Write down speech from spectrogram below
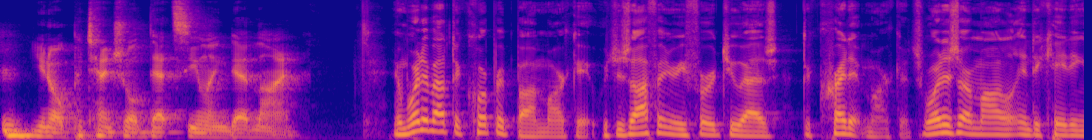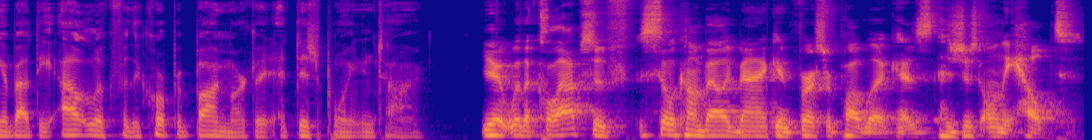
mm-hmm. you know, potential debt ceiling deadline. And what about the corporate bond market, which is often referred to as the credit markets? What is our model indicating about the outlook for the corporate bond market at this point in time? Yeah, well, the collapse of Silicon Valley Bank and First Republic has has just only helped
